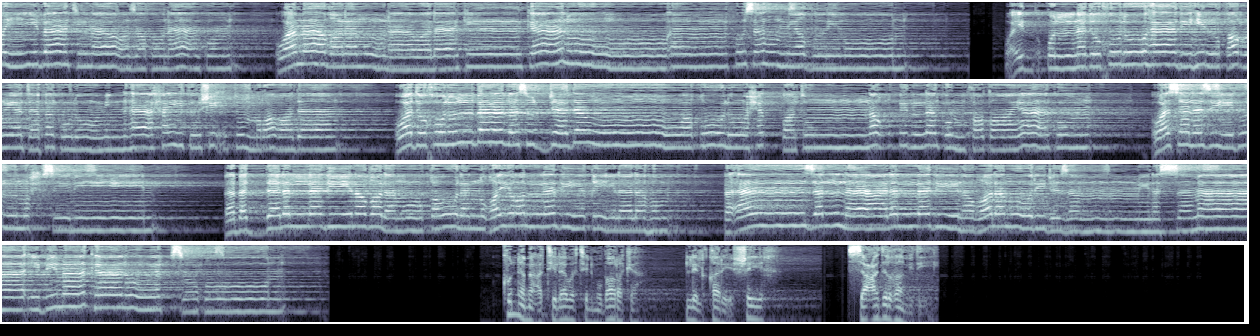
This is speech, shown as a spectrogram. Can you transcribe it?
طيبات ما رزقناكم وما ظلمونا ولكن كانوا أنفسهم يظلمون. وإذ قلنا ادخلوا هذه القرية فكلوا منها حيث شئتم رغدا. وادخلوا الباب سجدا وقولوا حطة نغفر لكم خطاياكم. وسنزيد المحسنين. فبدل الذين ظلموا قولا غير الذي قيل لهم فأنزلنا على الذين ظلموا رجزا من السماء بما كانوا يفسقون. كنا مع تلاوة مباركة للقارئ الشيخ سعد الغامدي.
